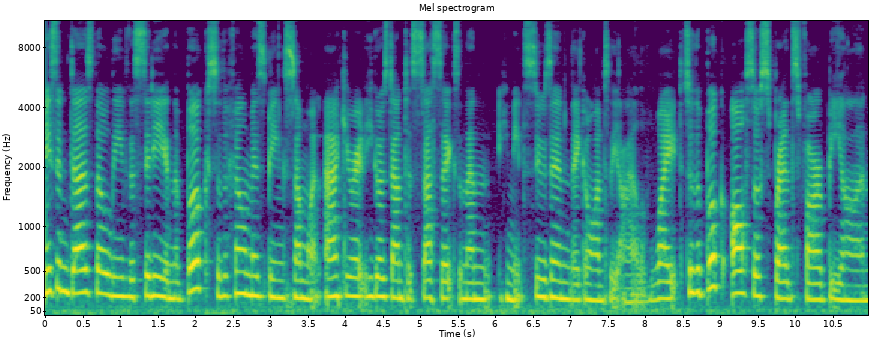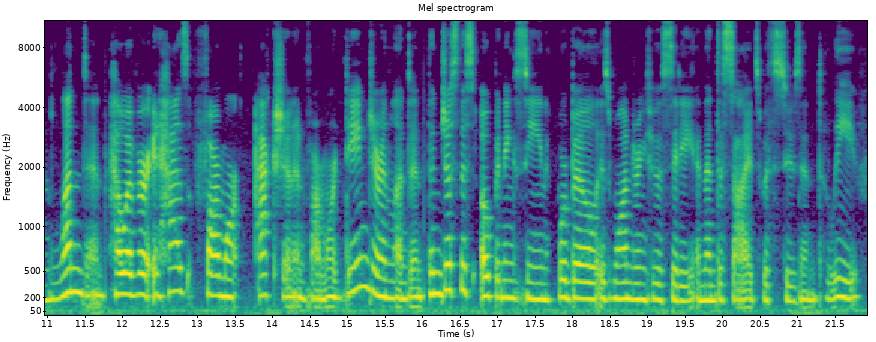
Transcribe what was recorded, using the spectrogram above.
Mason does, though, leave the city in the book, so the film is being somewhat accurate. He goes down to Sussex and then he meets Susan. They go on to the Isle of Wight. So the book also spreads far beyond London. However, it has far more action and far more danger in London than just this opening scene where Bill is wandering through the city and then decides with Susan to leave.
